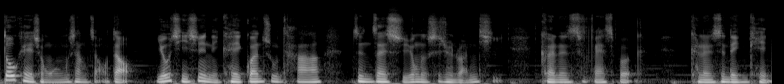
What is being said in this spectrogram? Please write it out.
都可以从网络上找到。尤其是你可以关注他正在使用的社群软体，可能是 Facebook，可能是 LinkedIn。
